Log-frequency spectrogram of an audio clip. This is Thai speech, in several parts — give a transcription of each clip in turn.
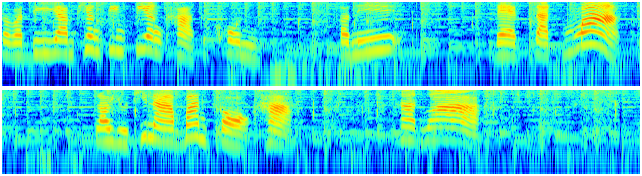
สวัสดียามเที่ยงปิ้งเปี้ยงๆค่ะทุกคน ตอนนี้แดดจัดมาก เราอยู่ที่นาบ้านกอกค่ะ คาดว่า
